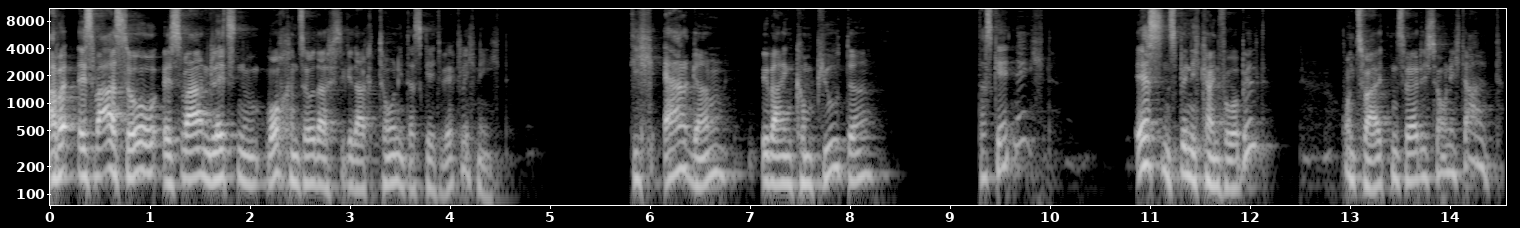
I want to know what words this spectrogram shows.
Aber es war so, es war in den letzten Wochen so, dass ich gedacht, Toni, das geht wirklich nicht. Dich ärgern über einen Computer, das geht nicht. Erstens bin ich kein Vorbild und zweitens werde ich so nicht alt.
